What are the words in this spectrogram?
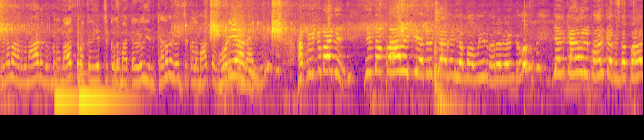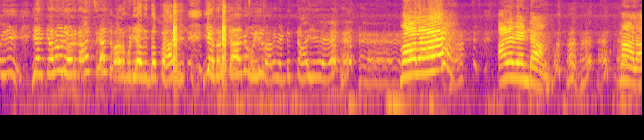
பிணமானது நாடு திரும்பின நாட்டு மக்கள் ஏற்றுக்கொள்ள மாட்டார்கள் என் கணவர் ஏற்றுக்கொள்ள மாட்டார்கள். முடியாது. அப்படி இருக்கும்போது இந்த பாவிக்கு எதற்காக அம்மா உயிர் வர வேண்டும்? என் கணவரை பார்க்காது இந்த பாவி என் கணவரோடு நான் சேர்ந்து வாழ முடியாது இந்த பாவி. எதற்காக உயிர் வர வேண்டும் தாயே? மாலா அழ வேண்டாம். மாலா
